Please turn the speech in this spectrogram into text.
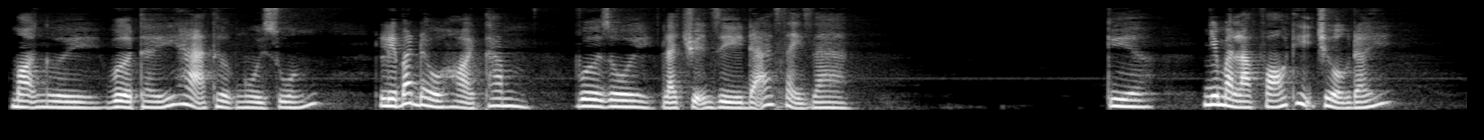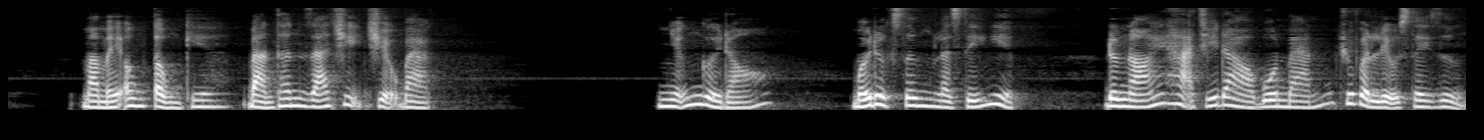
Mọi người vừa thấy Hạ Thược ngồi xuống, liền bắt đầu hỏi thăm vừa rồi là chuyện gì đã xảy ra. Kia, nhưng mà là phó thị trưởng đấy. Mà mấy ông tổng kia bản thân giá trị triệu bạc. Những người đó mới được xưng là xí nghiệp. Đừng nói Hạ Chí Đào buôn bán chút vật liệu xây dựng,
